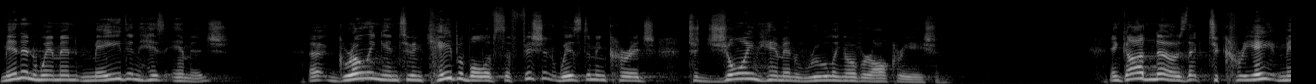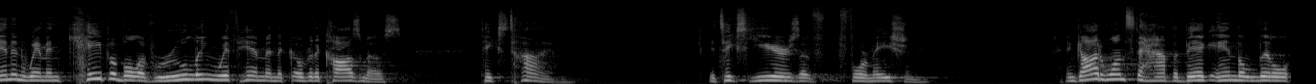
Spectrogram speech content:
men and women made in his image. Uh, growing into and capable of sufficient wisdom and courage to join him in ruling over all creation. And God knows that to create men and women capable of ruling with Him the, over the cosmos takes time. It takes years of formation. And God wants to have the big and the little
